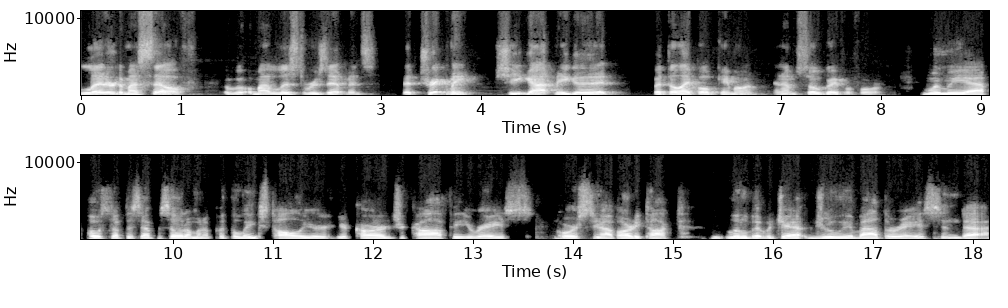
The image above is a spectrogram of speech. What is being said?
letter to myself my list of resentments that tricked me. She got me good, but the light bulb came on, and I'm so grateful for her. When we uh, post up this episode, I'm going to put the links to all your your cards, your coffee, your race. Of course, you know I've already talked a little bit with ja- Julie about the race, and uh,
